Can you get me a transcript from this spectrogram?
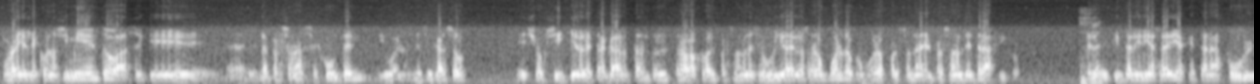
por ahí el desconocimiento hace que eh, las personas se junten y bueno, en ese caso yo sí quiero destacar tanto el trabajo del personal de seguridad de los aeropuertos como los personal, el personal de tráfico de las distintas líneas aéreas que están a full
